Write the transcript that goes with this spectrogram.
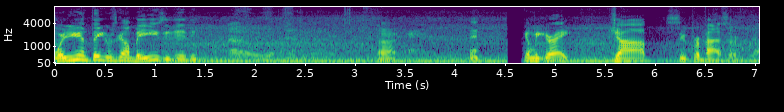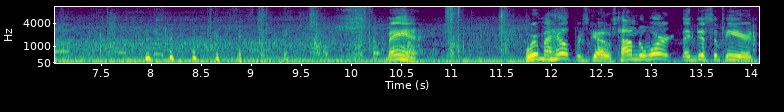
Well, you didn't think it was gonna be easy, did you? No, it wasn't. All right. it's gonna be great. Job supervisor. Man, where my helpers go? It's time to work. They disappeared.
